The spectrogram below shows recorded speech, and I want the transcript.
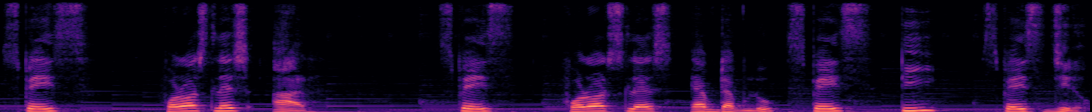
space forward slash r space forward slash fw space t space 0.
